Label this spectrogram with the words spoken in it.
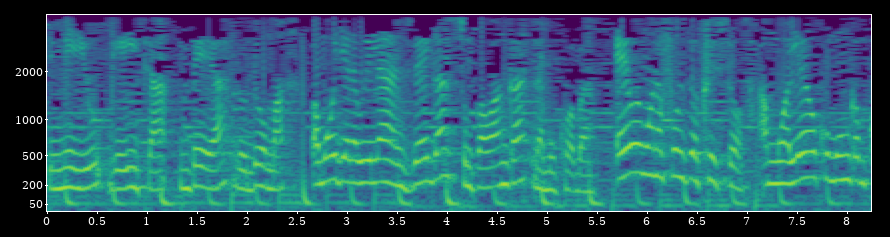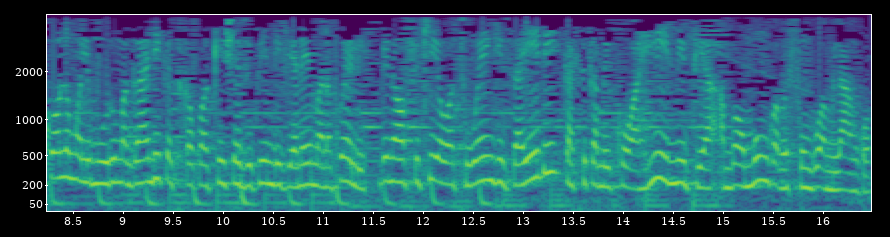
simiyu geita mbeya dodoma pamoja na wilaya nzega sumbawanga na bukoba. Ewe mwanafunzi wa kristo amua leo kumuunga mkono mwalimu huruma gadi katika kuhakikisha vipindi vya neema na kweli vinawafikia watu wengi zaidi katika mikoa hii mipya ambao mungu amefungua mlango.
